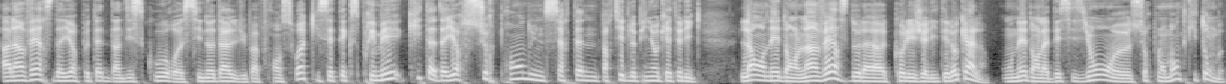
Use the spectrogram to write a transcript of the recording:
à l'inverse d'ailleurs peut-être d'un discours synodal du pape François qui s'est exprimé, quitte à d'ailleurs surprendre une certaine partie de l'opinion catholique. Là, on est dans l'inverse de la collégialité locale. On est dans la décision euh, surplombante qui tombe.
